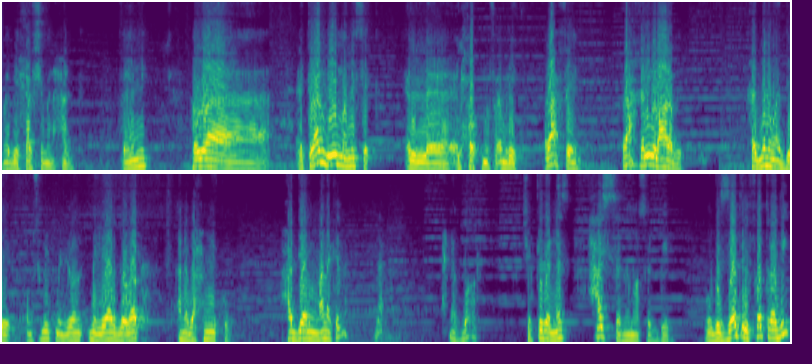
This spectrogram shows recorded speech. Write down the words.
ما بيخافش من حد. فاهمني؟ هو ترامب يوم ما مسك الحكم في أمريكا. راح فين؟ راح الخليج العربي. خد منهم قد إيه؟ 500 مليون مليار دولار. أنا بحميكم. حد يعمل معانا كده؟ لا. إحنا كبار. عشان كده الناس حاسة إن مصر كبيرة. وبالذات الفترة دي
